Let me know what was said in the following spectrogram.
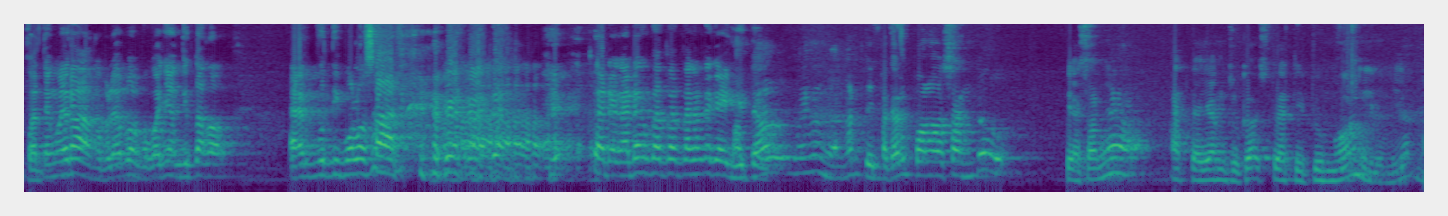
batang merah, nggak boleh apa, pokoknya kita kok air putih polosan. Kadang-kadang tata tangannya kayak gitu. Padahal mereka nggak ngerti. Padahal polosan tuh biasanya ada yang juga sudah didumoni gitu ya.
